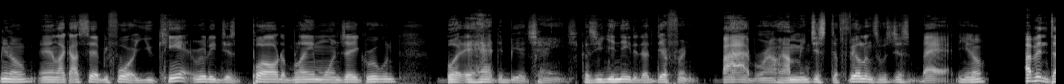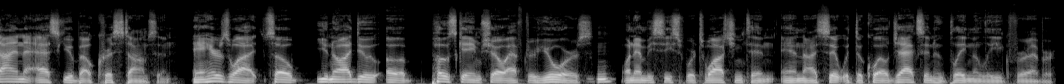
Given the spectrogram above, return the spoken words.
you know. And like I said before, you can't really just put all the blame on Jay Gruden, but it had to be a change because you, you needed a different vibe around. him. I mean, just the feelings was just bad, you know. I've been dying to ask you about Chris Thompson. And here's why. So, you know, I do a post game show after yours mm-hmm. on NBC Sports Washington, and I sit with D'Qwell Jackson, who played in the league forever.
